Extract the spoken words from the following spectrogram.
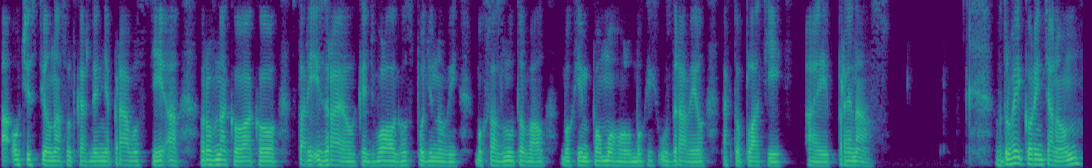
a očistil nás od každej neprávosti a rovnako ako starý Izrael, keď volal k hospodinovi, Boh sa zlútoval, Boh im pomohol, Boh ich uzdravil, tak to platí aj pre nás. V 2. Korintianom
